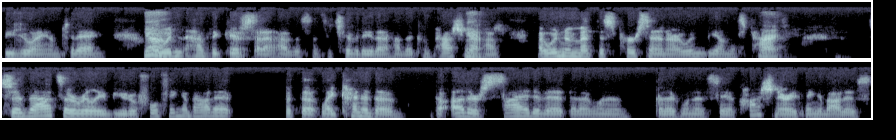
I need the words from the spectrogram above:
be who I am today. Yeah. I wouldn't have the gifts that I have, the sensitivity that I have, the compassion yeah. I have. I wouldn't have met this person or I wouldn't be on this path. Right. So that's a really beautiful thing about it. But the like kind of the the other side of it that I want to that I want to say a cautionary thing about is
